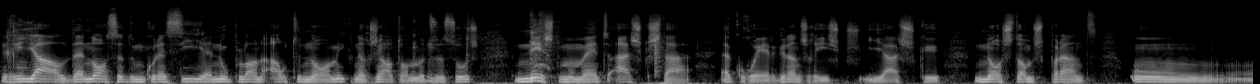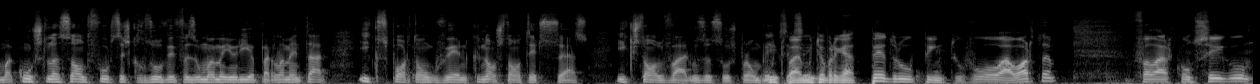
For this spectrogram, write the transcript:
real da nossa democracia no plano autonómico, na região autónoma dos Açores, neste momento acho que está a correr grandes riscos e acho que nós estamos perante um, uma constelação de forças que resolvem fazer uma maioria parlamentar e que suportam o governo que não estão a ter sucesso e que estão a levar os Açores para um bem Muito bem, muito obrigado. Pedro Pinto, vou à horta falar consigo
